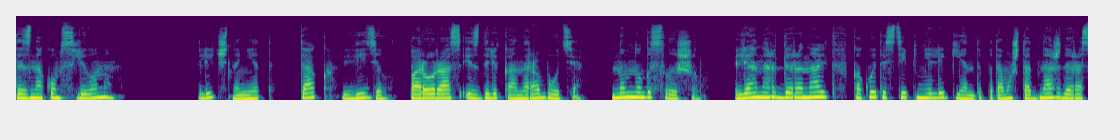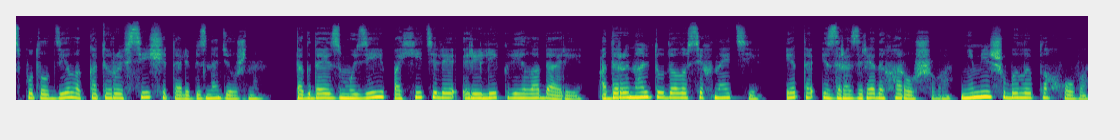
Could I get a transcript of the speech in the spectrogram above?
Ты знаком с Леоном?» «Лично нет. Так, видел, пару раз издалека на работе, но много слышал. Леонард де Рональд в какой-то степени легенда, потому что однажды распутал дело, которое все считали безнадежным. Тогда из музея похитили реликвии Ладарии, а де Рональду удалось их найти. Это из разряда хорошего. Не меньше было и плохого.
